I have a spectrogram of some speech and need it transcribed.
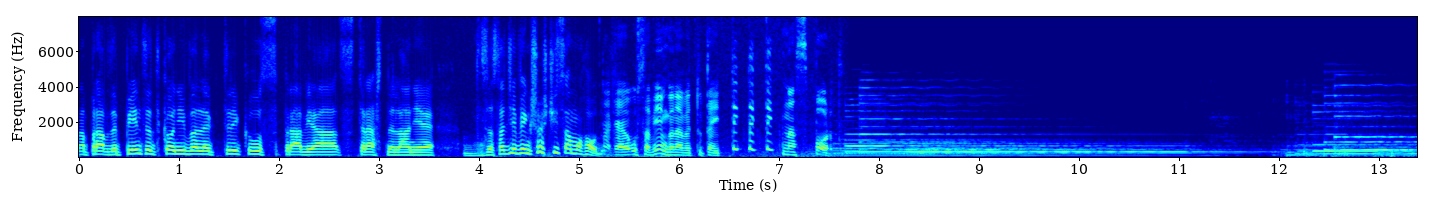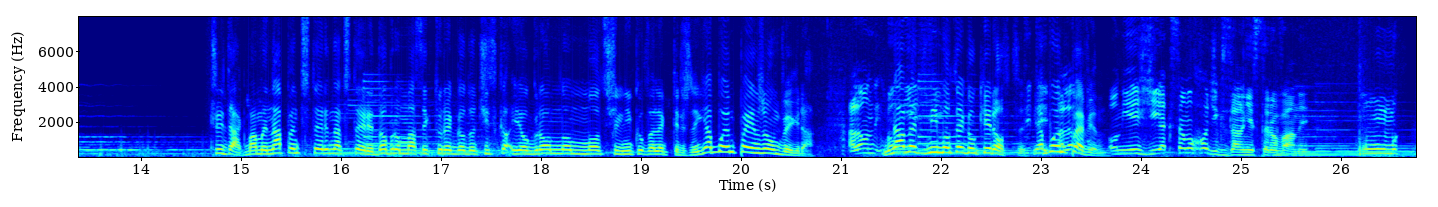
Naprawdę 500 koni w elektryku sprawia straszne lanie w zasadzie większości samochodów. Tak, ja ustawiłem go nawet tutaj, tyk, tyk, tyk, na sport. Czyli tak, mamy napęd 4x4, dobrą masę, którego dociska i ogromną moc silników elektrycznych. Ja byłem pewien, że on wygra. Ale on, bo on Nawet jeździ- mimo tego kierowcy. ty, Ja ty, byłem ale pewien. On jeździ jak samochodzik zdalnie sterowany. Pum.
